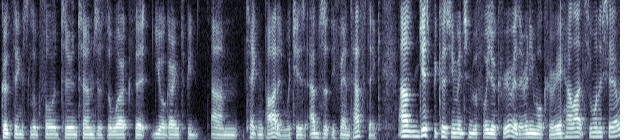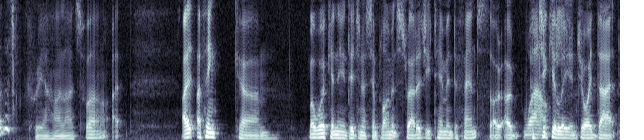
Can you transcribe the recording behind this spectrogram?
good things to look forward to in terms of the work that you're going to be um, taking part in, which is absolutely fantastic. Um, just because you mentioned before your career, are there any more career highlights you want to share with us? career highlights. Well, I, I, I think um, my work in the Indigenous Employment Strategy team in Defence, I, I Wow. particularly enjoyed that.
